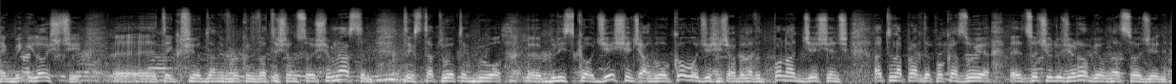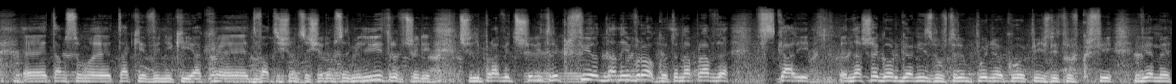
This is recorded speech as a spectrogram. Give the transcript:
jakby ilości e, tej krwi oddanej w roku 2018. Tych statuetek było e, blisko 10 albo około 10, albo nawet ponad 10, ale to naprawdę pokazuje, e, co ci ludzie robią na co dzień. E, Tam są e, takie wyniki jak e, 2700 ml, czyli, czyli prawie 3 litry krwi oddanej w roku. To naprawdę w skali naszego organizmu, w którym płynie około 5 litrów krwi, wiemy,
